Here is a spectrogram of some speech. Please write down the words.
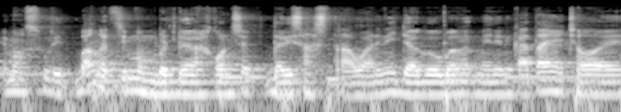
emang sulit banget sih membedah konsep dari sastrawan ini jago banget mainin katanya coy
